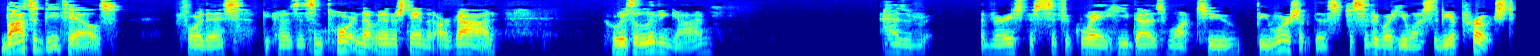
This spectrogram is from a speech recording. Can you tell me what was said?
lots of details for this because it's important that we understand that our God, who is a living God, has a, very specific way He does want to be worshiped, the specific way He wants to be approached.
